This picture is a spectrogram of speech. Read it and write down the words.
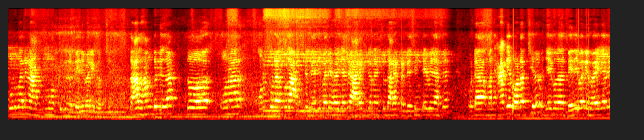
কুরবানির আগ মুহূর্তে কিন্তু ডেলিভারি হচ্ছে। তো আলহামদুলিল্লাহ, তো ওনার প্রোডাক্টগুলো আজকে ডেলিভারি হয়ে যাবে। আরেকজনের শুধু আরেকটা ড্রেসিং টেবিল আছে। ওটা মানে আগের অর্ডার ছিল, যেগুলো ডেলিভারি হয়ে গেলে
